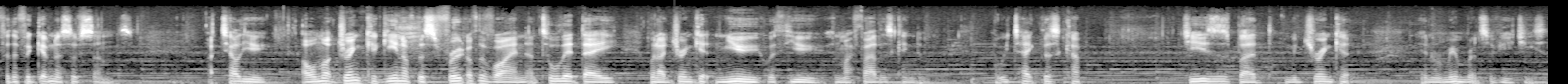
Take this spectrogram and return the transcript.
for the forgiveness of sins. I tell you, I will not drink again of this fruit of the vine until that day when I drink it new with you in my Father's kingdom. We take this cup, Jesus' blood, and we drink it in remembrance of you, Jesus.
